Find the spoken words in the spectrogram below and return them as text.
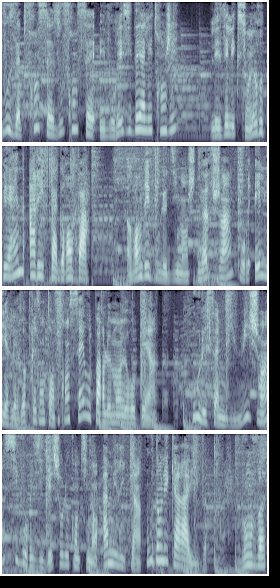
Vous êtes française ou français et vous résidez à l'étranger? Les élections européennes arrivent à grands pas. Rendez-vous le dimanche 9 juin pour élire les représentants français au Parlement européen. Ou le samedi 8 juin si vous résidez sur le continent américain ou dans les Caraïbes. Bon vote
